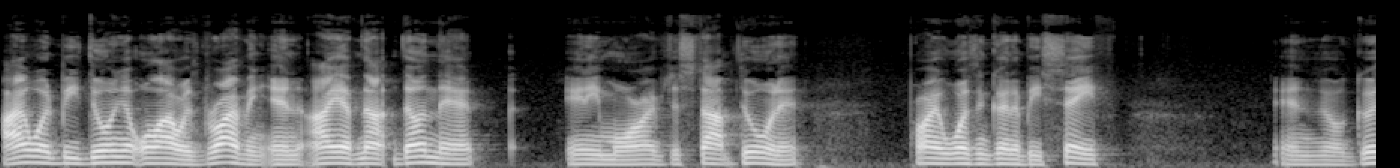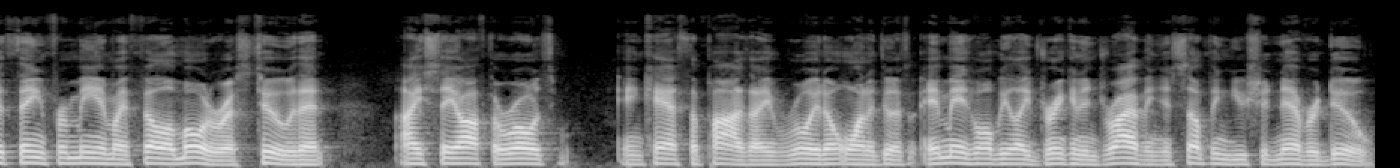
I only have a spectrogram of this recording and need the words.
I would be doing it while I was driving, and I have not done that anymore. I've just stopped doing it. Probably wasn't going to be safe. And a good thing for me and my fellow motorists, too, that I stay off the roads and cast the pods. I really don't want to do it. It may as well be like drinking and driving. It's something you should never do.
